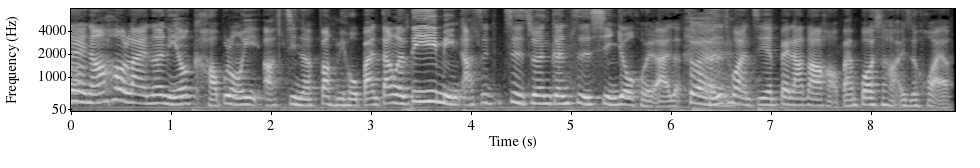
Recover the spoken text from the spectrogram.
对，然后后来呢，你又好不容易啊进了放牛班，当了第一名啊，自自尊跟自信又回来了。对。可是突然之间被拉到好班，不知道是好还是坏啊，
